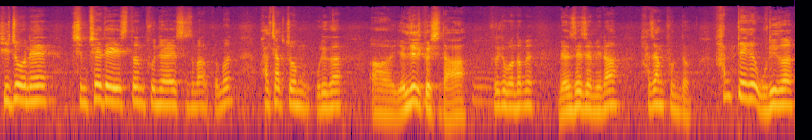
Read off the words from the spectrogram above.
기존에 침체되어 있었던 분야에 있어서만큼은 활짝 좀 우리가 어, 열릴 것이다. 그렇게 본다면 면세점이나 화장품 등 한때 우리가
